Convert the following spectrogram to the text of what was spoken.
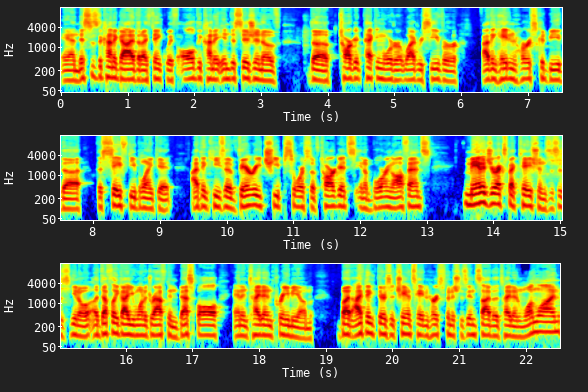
And this is the kind of guy that I think, with all the kind of indecision of the target pecking order at wide receiver, I think Hayden Hurst could be the the safety blanket. I think he's a very cheap source of targets in a boring offense. Manage your expectations. This is, you know, a definitely guy you want to draft in best ball and in tight end premium. But I think there's a chance Hayden Hurst finishes inside of the tight end one line.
